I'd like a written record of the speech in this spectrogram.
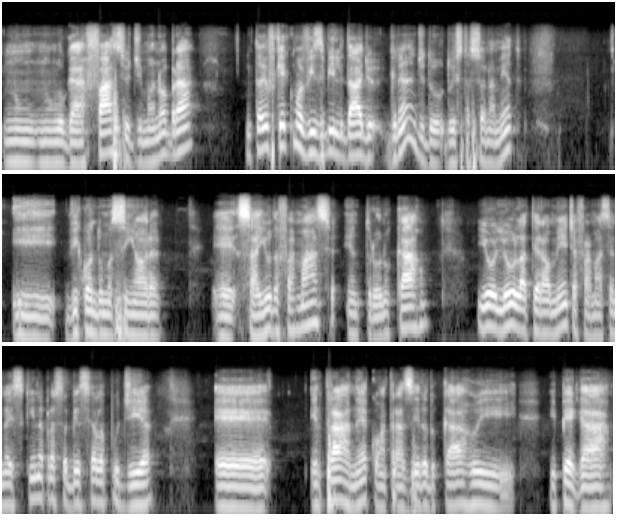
num, num lugar fácil de manobrar então eu fiquei com uma visibilidade grande do, do estacionamento e vi quando uma senhora é, saiu da farmácia, entrou no carro e olhou lateralmente a farmácia na esquina para saber se ela podia é, entrar né, com a traseira do carro e, e pegar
